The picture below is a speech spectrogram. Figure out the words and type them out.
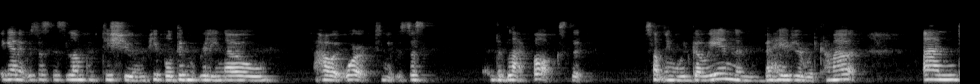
again, it was just this lump of tissue and people didn't really know how it worked. And it was just the black box that something would go in and behavior would come out. And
